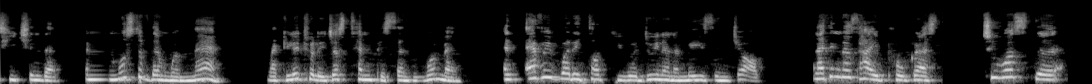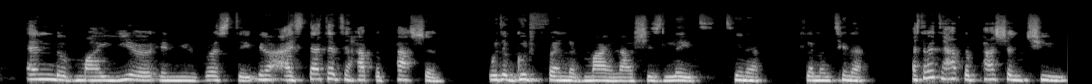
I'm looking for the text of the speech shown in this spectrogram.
teaching them. And most of them were men, like literally just 10% women. And everybody thought you were doing an amazing job. And I think that's how it progressed. Towards the end of my year in university, you know, I started to have the passion with a good friend of mine. Now she's late, Tina Clementina. I started to have the passion to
